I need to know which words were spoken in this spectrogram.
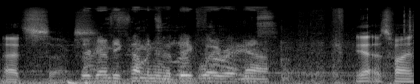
That sucks. They're gonna be coming in a big way right now. Yeah, that's fine.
